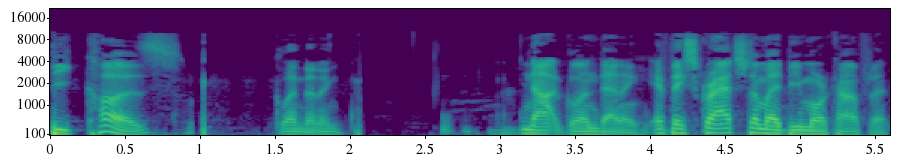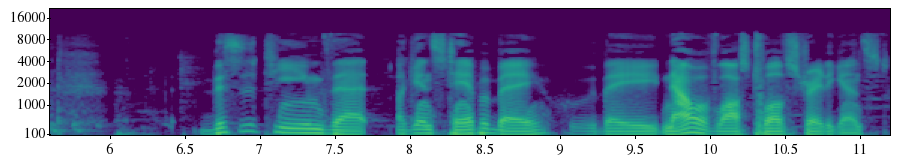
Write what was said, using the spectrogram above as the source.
Because Glendening. not Glendening. If they scratched him, I'd be more confident. This is a team that against Tampa Bay, who they now have lost 12 straight against,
